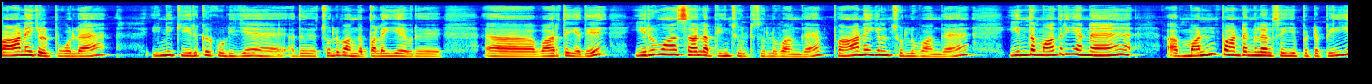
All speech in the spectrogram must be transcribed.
பானைகள் போல் இன்றைக்கி இருக்கக்கூடிய அது சொல்லுவாங்க பழைய ஒரு வார்த்தை அது. இருவாசால் அப்படின்னு சொல்லிட்டு சொல்லுவாங்க பானைகள்னு சொல்லுவாங்க. இந்த மாதிரியான மண் பாண்டங்களால் செய்யப்பட்ட பெரிய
